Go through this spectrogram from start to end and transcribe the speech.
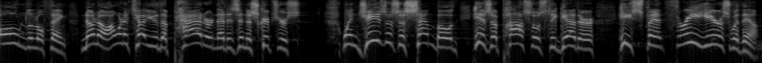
own little thing. No, no, I want to tell you the pattern that is in the scriptures. When Jesus assembled his apostles together, he spent three years with them.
